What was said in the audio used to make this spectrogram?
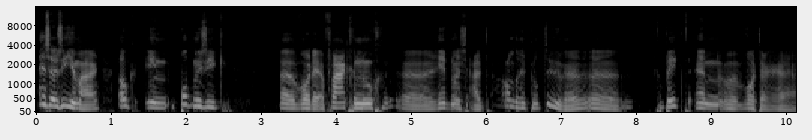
En zo zie je maar, ook in popmuziek uh, worden er vaak genoeg uh, ritmes uit andere culturen uh, gepikt en wordt er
